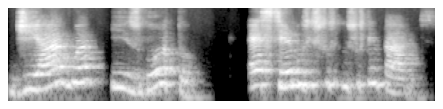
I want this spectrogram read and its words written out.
de água e esgoto é sermos insustentáveis.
